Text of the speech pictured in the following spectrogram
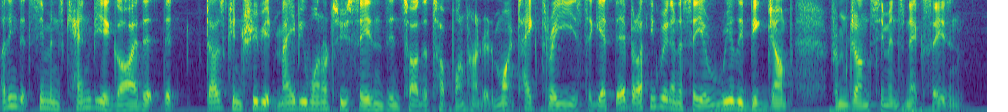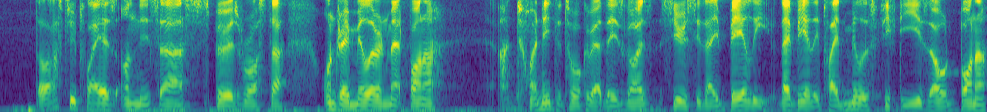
I think that Simmons can be a guy that, that does contribute maybe one or two seasons inside the top 100. It might take three years to get there, but I think we're going to see a really big jump from John Simmons next season. The last two players on this uh, Spurs roster, Andre Miller and Matt Bonner, do I need to talk about these guys? Seriously, they barely they barely played. Miller's 50 years old. Bonner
